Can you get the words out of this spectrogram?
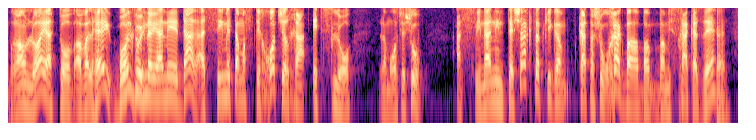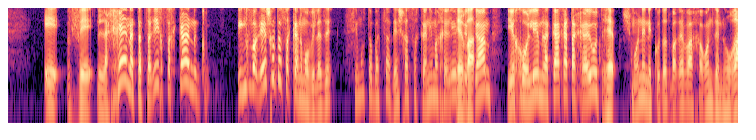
בראון לא היה טוב, אבל היי, בולדווין היה נהדר, אז שים את המפתחות שלך אצלו, למרות ששוב, הספינה ננטשה קצת, כי גם קטש הורחק ב- ב- במשחק הזה, כן. אה, ולכן אתה צריך שחקן, אם כבר יש לך את השחקן המוביל הזה, שים אותו בצד, יש לך שחקנים אחרים רבע- שגם יכולים לקחת אחריות. ר- שמונה נקודות ברבע האחרון זה נורא.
